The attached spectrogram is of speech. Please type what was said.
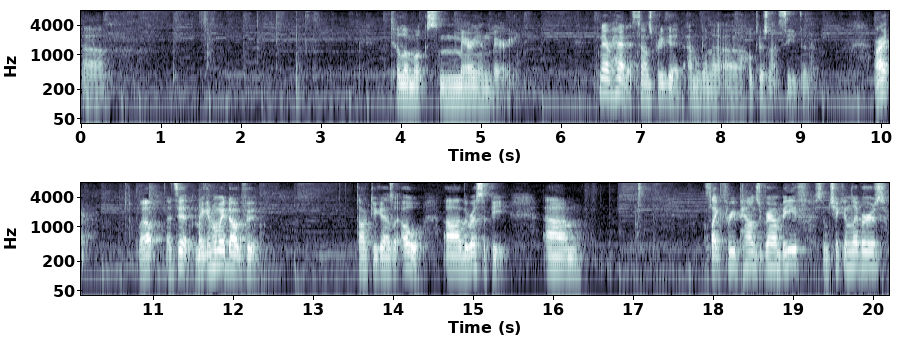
Uh, Tillamook's Marionberry. Never had it. Sounds pretty good. I'm gonna uh, hope there's not seeds in it. All right. Well, that's it. Making homemade dog food. Talk to you guys. Oh, uh, the recipe. Um, it's like three pounds of ground beef, some chicken livers,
